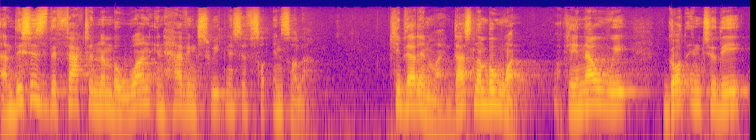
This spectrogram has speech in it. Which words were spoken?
And this is the factor number one in having sweetness of, in salah. Keep that in mind. That's number one. Okay, now we got into the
